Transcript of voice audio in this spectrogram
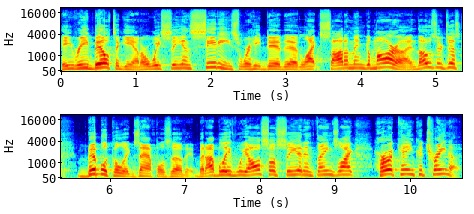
he rebuilt again. Or we see in cities where He did that, like Sodom and Gomorrah. And those are just biblical examples of it. But I believe we also see it in things like Hurricane Katrina.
